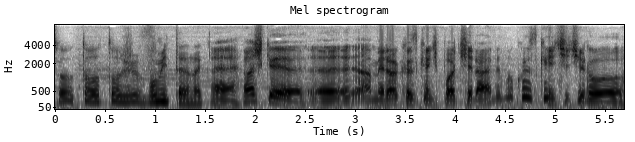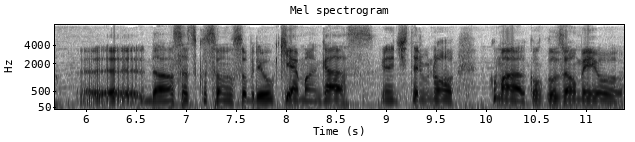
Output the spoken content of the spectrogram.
Tô, tô, tô vomitando aqui. É, eu acho que é, a melhor coisa que a gente pode tirar é a mesma coisa que a gente tirou é, da nossa discussão sobre o que é mangás. A gente terminou com uma conclusão meio.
